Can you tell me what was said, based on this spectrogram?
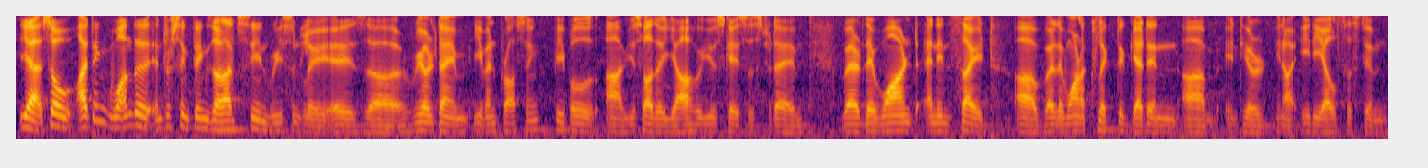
Yeah, so I think one of the interesting things that I've seen recently is uh, real-time event processing. People, uh, you saw the Yahoo use cases today, where they want an insight, uh, where they want to click to get in um, into your you know EDL system.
